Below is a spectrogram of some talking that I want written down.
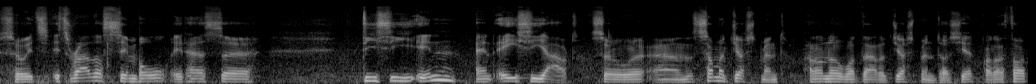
So it's it's rather simple. It has uh, DC in and AC out. So uh, some adjustment I don't know what that adjustment does yet but I thought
